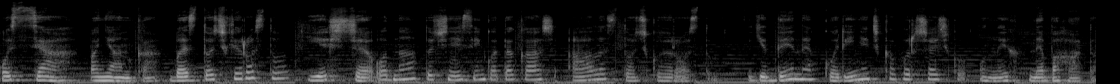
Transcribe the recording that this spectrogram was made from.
ось ця панянка без точки росту, є ще одна, точнісінько така ж, але з точкою росту. Єдине корінячка горшечку у них небагато,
